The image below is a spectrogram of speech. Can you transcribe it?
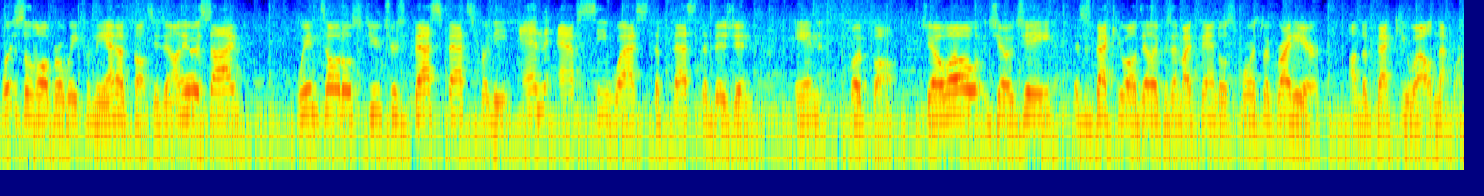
We're just a little over a week from the NFL season. On the other side, win totals, futures, best bets for the NFC West, the best division in football. Joe O, Joe G. This is BetQL Daily presented by FanDuel Sportsbook right here on the BetQL Network.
